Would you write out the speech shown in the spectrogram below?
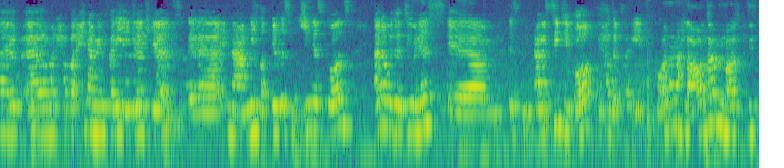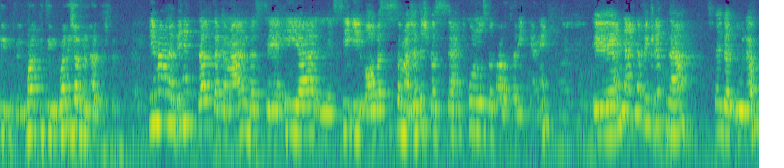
طيب آه مرحبا. إحنا من فريق Great Girls آه إحنا عاملين تطبيق اسمه Genius Calls أنا وداد يونس. آه اسم أنا ال CTO في هذا الفريق. وأنا نحلة عودة من marketing manager من هذا الفريق. في معنا بنت ثالثة كمان بس هي ال CEO بس لسه ما جاتش بس حتكون وصلت على طريق يعني. عندنا إحنا فكرتنا الفائدة الأولى.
